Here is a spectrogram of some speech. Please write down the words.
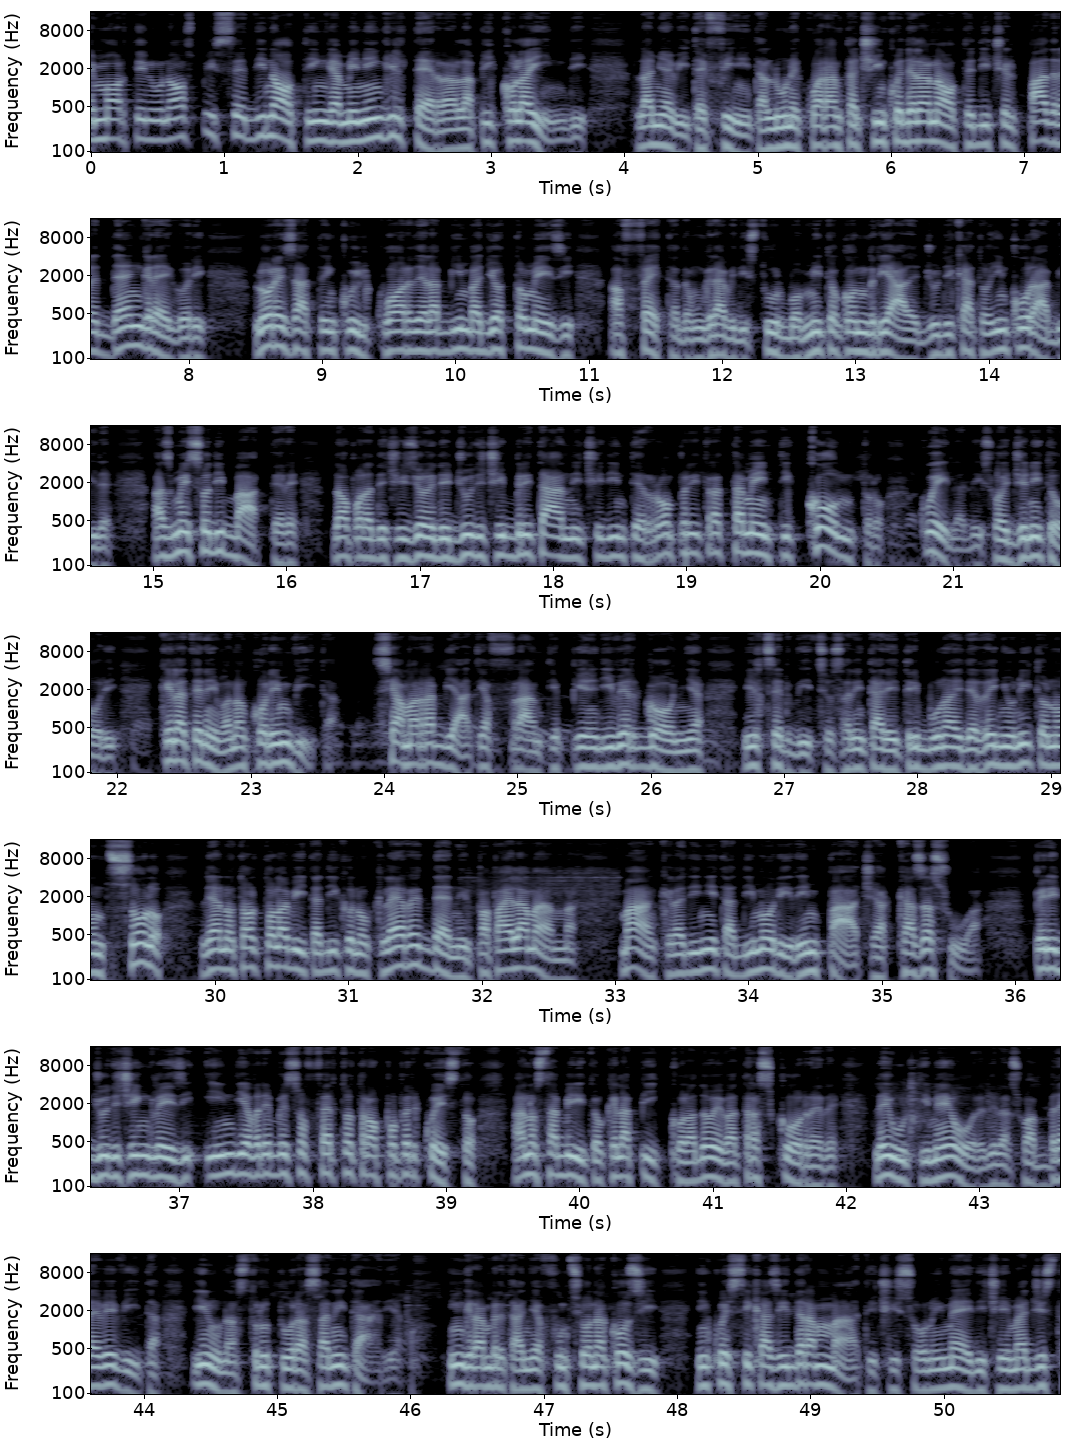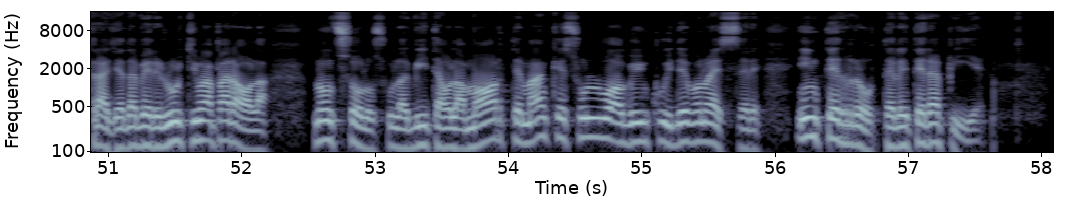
È morta in un hospice di Nottingham in Inghilterra la piccola Indy. La mia vita è finita all'1.45 della notte, dice il padre Dan Gregory, l'ora esatta in cui il cuore della bimba di otto mesi, affetta da un grave disturbo mitocondriale giudicato incurabile, ha smesso di battere dopo la decisione dei giudici britannici di interrompere i trattamenti contro quella dei suoi genitori che la tenevano ancora in vita. Siamo arrabbiati, affranti e pieni di vergogna. Il servizio sanitario e i tribunali del Regno Unito non solo le hanno tolto la vita, dicono Claire e Danny, il papà e la mamma, ma anche la dignità di morire in pace a casa sua. Per i giudici inglesi Indy avrebbe sofferto troppo per questo. Hanno stabilito che la piccola doveva trascorrere le ultime ore della sua breve vita in una struttura sanitaria. In Gran Bretagna funziona così. In questi casi drammatici sono i medici e i magistrati ad avere l'ultima parola non solo sulla vita o la morte, ma anche sul luogo in cui devono essere interrotte le terapie.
